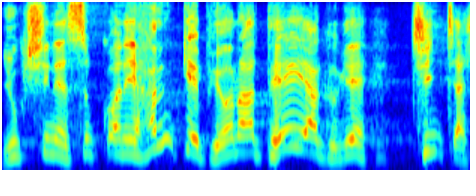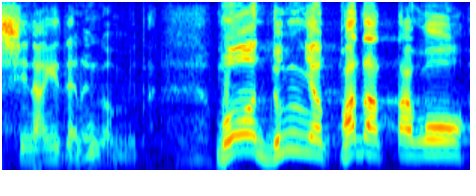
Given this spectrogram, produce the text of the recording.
육신의 습관이 함께 변화돼야 그게 진짜 신앙이 되는 겁니다. 뭐 능력 받았다고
